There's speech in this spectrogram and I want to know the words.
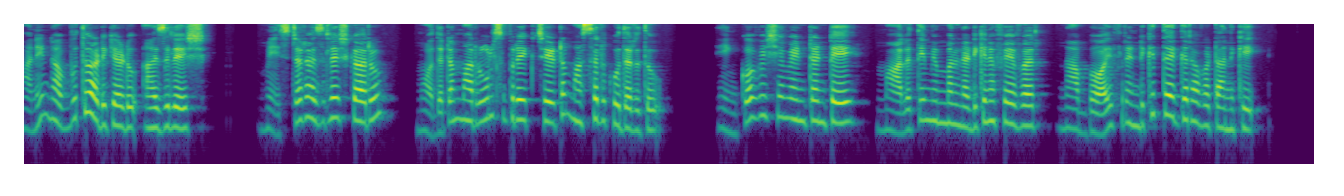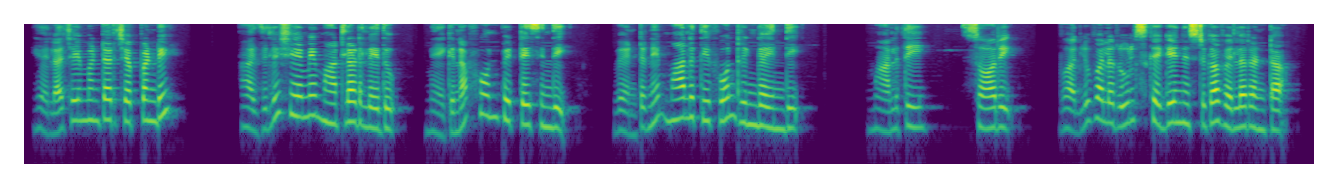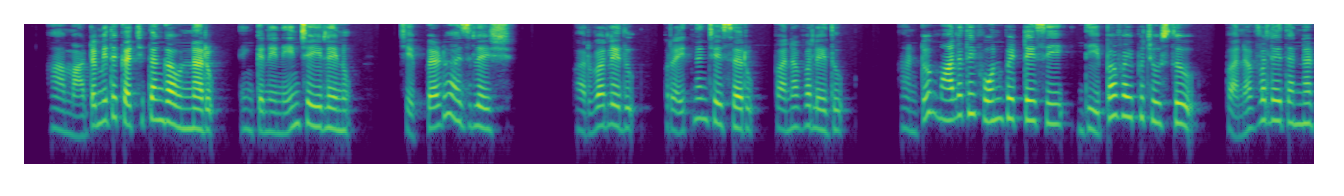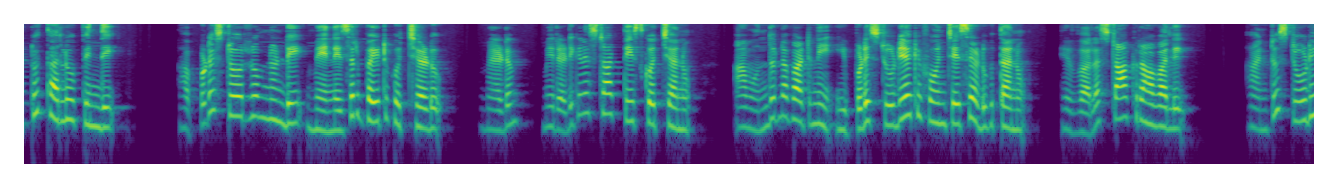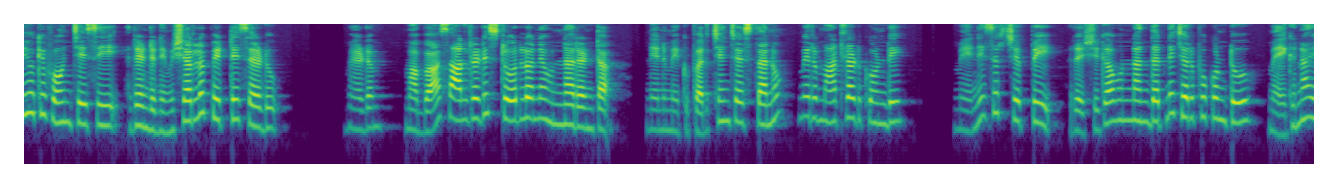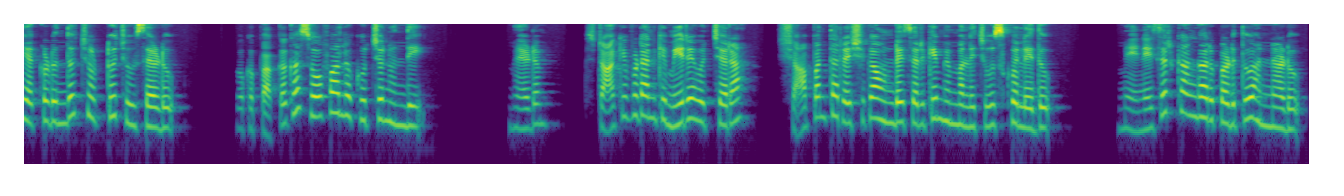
అని నవ్వుతూ అడిగాడు అజిలేష్ మిస్టర్ అజిలేష్ గారు మొదట మా రూల్స్ బ్రేక్ చేయటం అస్సలు కుదరదు. ఇంకో విషయం ఏంటంటే మాలతి మిమ్మల్ని అడిగిన ఫేవర్ నా బాయ్ ఫ్రెండ్కి దగ్గర అవ్వటానికి ఎలా చేయమంటారు చెప్పండి? అజిలేష్ ఏమీ మాట్లాడలేదు. మేఘన ఫోన్ పెట్టేసింది. వెంటనే మాలతి ఫోన్ రింగ్ అయింది. మాలతి సారీ వాళ్ళు వాళ్ళ రూల్స్కి అగెయినెస్ట్గా వెళ్ళరంట. ఆ మాట మీద ఖచ్చితంగా ఉన్నారు. ఇంక నేనేం చేయలేను. చెప్పాడు అజిలేష్. పర్వాలేదు ప్రయత్నం చేశారు. పనవ్వలేదు అంటూ మాలతి ఫోన్ పెట్టేసి దీపా వైపు చూస్తూ పనవ్వలేదన్నట్టు తలూపింది. అప్పుడే స్టోర్ రూమ్ నుండి మేనేజర్ బయటకు వచ్చాడు మేడం మీరు అడిగిన స్టాక్ తీసుకొచ్చాను. ఆ ముందున్న వాటిని ఇప్పుడే స్టూడియోకి ఫోన్ చేసి అడుగుతాను. ఇవాళ స్టాక్ రావాలి అంటూ స్టూడియోకి ఫోన్ చేసి రెండు నిమిషాల్లో పెట్టేశాడు. మేడం మా బాస్ ఆల్రెడీ స్టోర్లోనే ఉన్నారంట. నేను మీకు పరిచయం చేస్తాను. మీరు మాట్లాడుకోండి. మేనేజర్ చెప్పి రష్గా ఉన్నందరినీ జరుపుకుంటూ మేఘన ఎక్కడుందో చుట్టూ చూశాడు. ఒక పక్కగా సోఫాలో కూర్చునుంది. మేడం స్టాక్ ఇవ్వడానికి మీరే వచ్చారా? షాప్ అంతా రష్గా ఉండేసరికి మిమ్మల్ని చూసుకోలేదు. మేనేజర్ కంగారు పడుతూ అన్నాడు.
